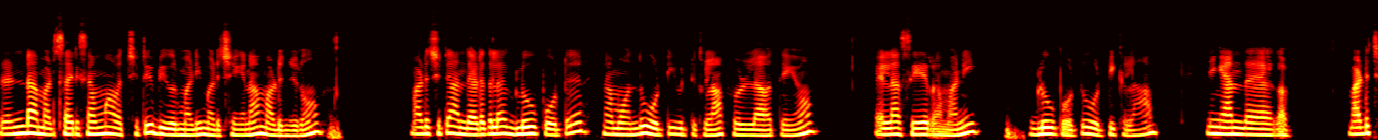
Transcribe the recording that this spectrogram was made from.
ரெண்டாக மடி சரிசமமாக வச்சுட்டு இப்படி ஒரு மடி மடிச்சிங்கன்னா மடிஞ்சிடும் மடிச்சுட்டு அந்த இடத்துல க்ளூ போட்டு நம்ம வந்து ஒட்டி விட்டுக்கலாம் ஃபுல்லாத்தையும் எல்லாம் சேர்கிற மாதிரி க்ளூ போட்டு ஒட்டிக்கலாம். நீங்கள் அந்த மடித்த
